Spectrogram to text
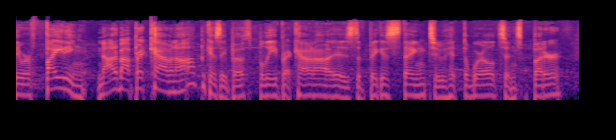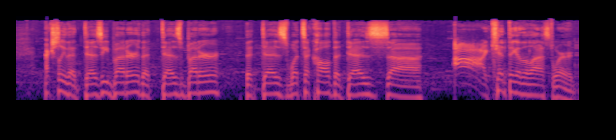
They were fighting not about Brett Kavanaugh because they both believe Brett Kavanaugh is the biggest thing to hit the world since butter. Actually, that Desi butter, that Des butter, that Des, what's it called? The Des, uh, ah, I can't think of the last word.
